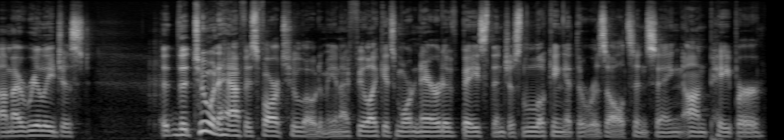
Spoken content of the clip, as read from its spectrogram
um, I really just the two and a half is far too low to me, and I feel like it's more narrative based than just looking at the results and saying on paper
